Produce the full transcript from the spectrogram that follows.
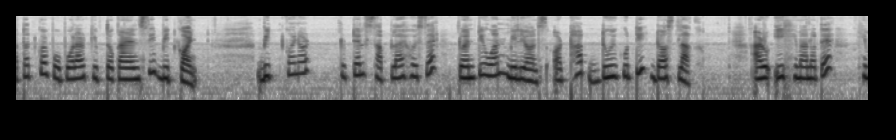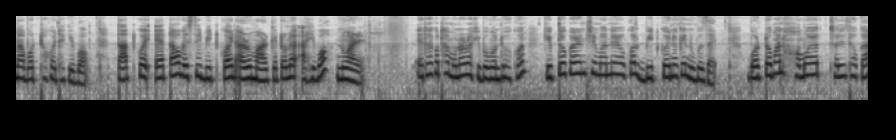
আটাইতকৈ পপুলাৰ ক্ৰিপ্ট' কাৰেঞ্চি বিটকইন বিটকইনৰ টোটেল ছাপ্লাই হৈছে টুৱেণ্টি ওৱান মিলিয়নছ অৰ্থাৎ দুই কোটি দহ লাখ। আৰু ই সিমানতে সীমাবদ্ধ হৈ থাকিব। তাতকৈ এটাও বেছি বিটকইন আৰু মাৰ্কেটলৈ আহিব নোৱাৰে। এটা কথা মনত ৰাখিব বন্ধুসকল ক্ৰিপ্ট' কাৰেঞ্চি মানে অকল বিটকইনকে নুবুজায়। বৰ্তমান সময়ত চলি থকা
